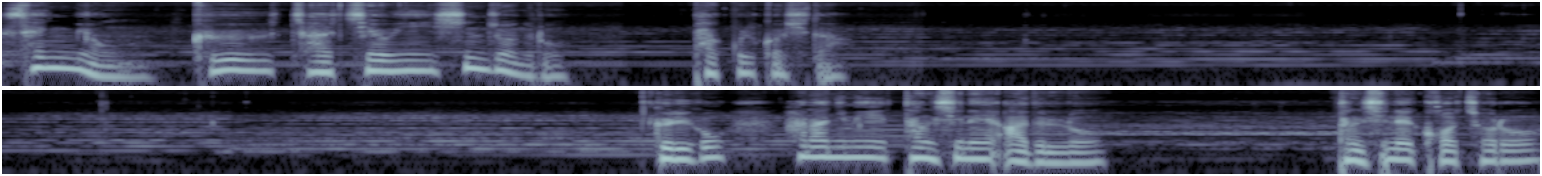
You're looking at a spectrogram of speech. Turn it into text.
생명 그 자체의 신전으로 바꿀 것이다. 그리고 하나님이 당신의 아들로, 당신의 거처로,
